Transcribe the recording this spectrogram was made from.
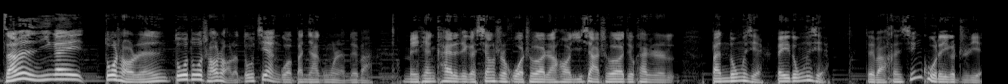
咱们应该多少人多多少少的都见过搬家工人，对吧？每天开着这个厢式货车，然后一下车就开始搬东西、背东西，对吧？很辛苦的一个职业。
